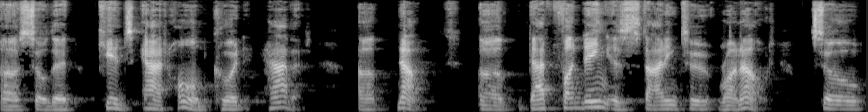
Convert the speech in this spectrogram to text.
uh, so that kids at home could have it. Uh, now, uh, that funding is starting to run out. So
